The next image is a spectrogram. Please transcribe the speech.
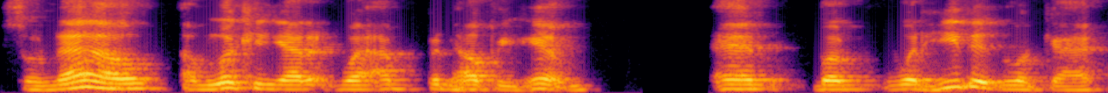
So now I'm looking at it. Well, I've been helping him, and but what he didn't look at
